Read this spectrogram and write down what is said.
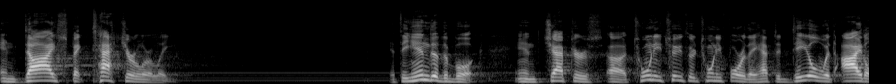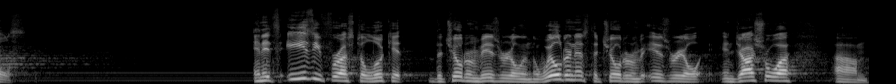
and die spectacularly. At the end of the book, in chapters uh, 22 through 24, they have to deal with idols. And it's easy for us to look at the children of Israel in the wilderness, the children of Israel in Joshua. Um,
